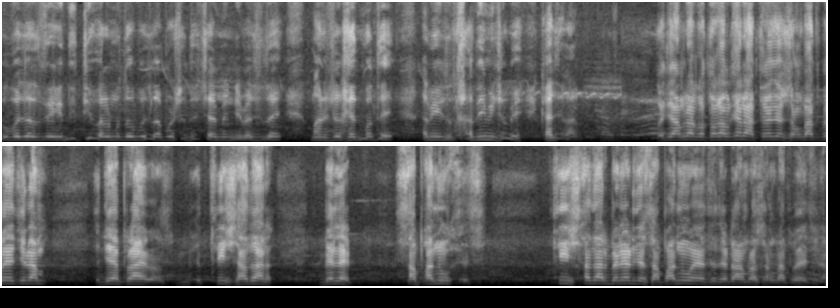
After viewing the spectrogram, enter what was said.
উপজেলা থেকে দ্বিতীয়বারের মতো উপজেলা পরিষদের চেয়ারম্যান নির্বাচিত হয় মানুষের খেদমতে আমি একজন খাদিম হিসাবে কাজে লাগবো। ওই যে আমরা গতকালকে রাত্রে যে সংবাদ পেয়েছিলাম যে প্রায় ত্রিশ হাজার ব্যালেট ছাপানো হয়েছে। ত্রিশ হাজার ব্যালেট যে ছাপানো হয়েছে যেটা আমরা সংবাদ পেয়েছিলাম।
